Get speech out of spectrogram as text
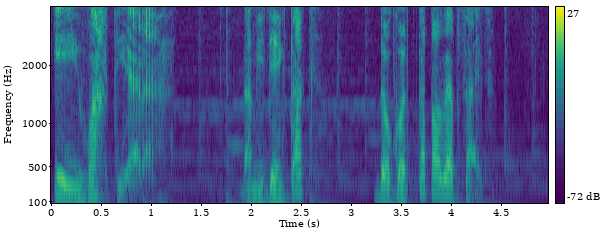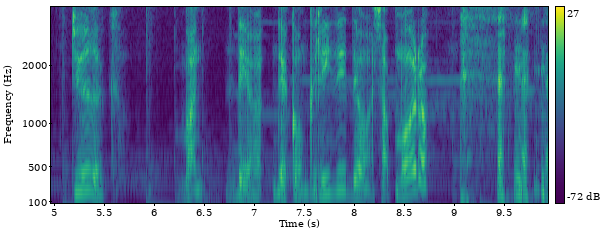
hé, wacht hier. Dan wie denkt dat? Dogon op een website. Tuurlijk. Want de, de concrete, de was op morgen.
